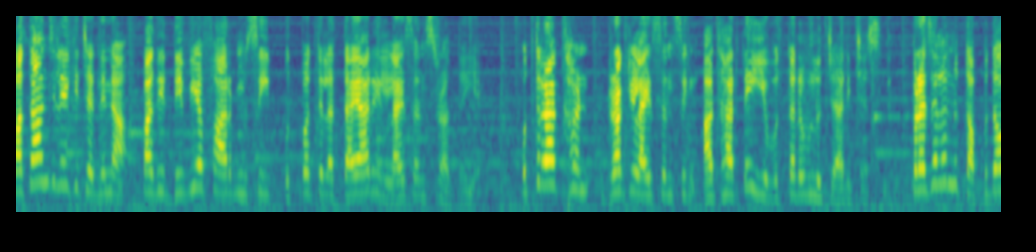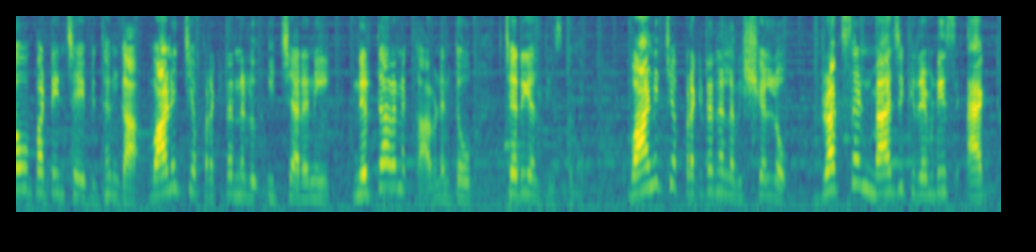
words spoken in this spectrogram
పతాంజలికి చెందిన పది దివ్య ఫార్మసీ ఉత్పత్తుల తయారీ లైసెన్స్ రద్దయ్యాయి. ఉత్తరాఖండ్ డ్రగ్ లైసెన్సింగ్ అథారిటీ ఈ ఉత్తర్వులు జారీ చేసింది. ప్రజలను తప్పుదోవ పట్టించే విధంగా వాణిజ్య ప్రకటనలు ఇచ్చారని నిర్ధారణ కావడంతో చర్యలు తీసుకుంది. వాణిజ్య ప్రకటనల విషయంలో drugs and magic remedies act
